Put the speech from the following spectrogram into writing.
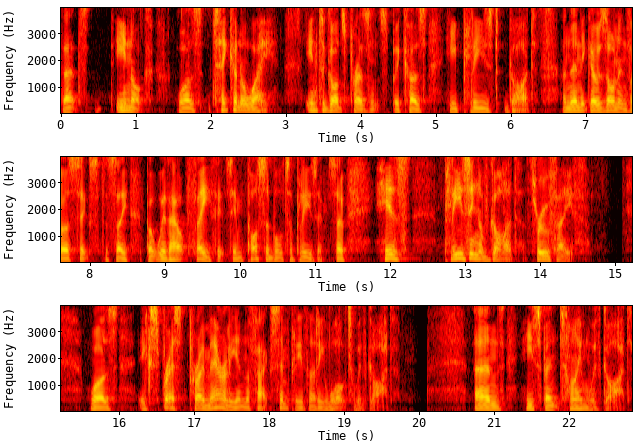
that Enoch was taken away into God's presence because he pleased God. And then it goes on in verse 6 to say, But without faith, it's impossible to please him. So his pleasing of God through faith was expressed primarily in the fact simply that he walked with God and he spent time with God.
